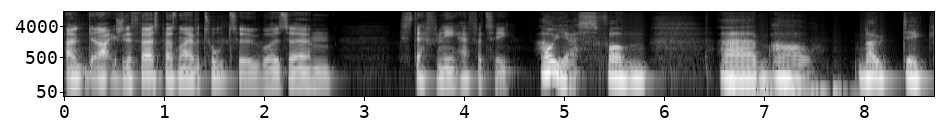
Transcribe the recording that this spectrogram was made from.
And actually, the first person I ever talked to was um, Stephanie Hafferty. Oh yes, from um, oh no dig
